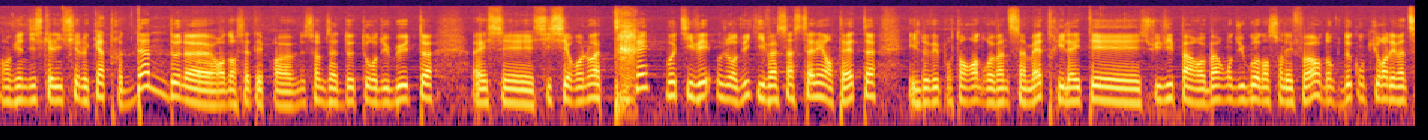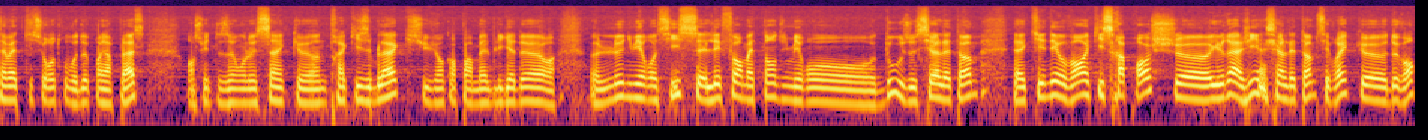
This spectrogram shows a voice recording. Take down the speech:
On vient de disqualifier le 4 Dame d'honneur dans cette épreuve. Nous sommes à deux tours du but et c'est Cicéronois très motivé aujourd'hui qui va s'installer en tête. Il devait pourtant rendre 25 mètres. Il a été suivi par Baron Dubourg dans son effort. Donc deux concurrents des 25 mètres qui se retrouvent aux deux premières places. Ensuite, nous avons le 5 euh, On Track Is Black, suivi encore par Mel Bligader, euh, le numéro 6. L'effort maintenant du numéro 12, Cyril Atom, euh, qui est né au vent et qui se rapproche. Il réagit à Cyril Atom. C'est vrai que devant,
